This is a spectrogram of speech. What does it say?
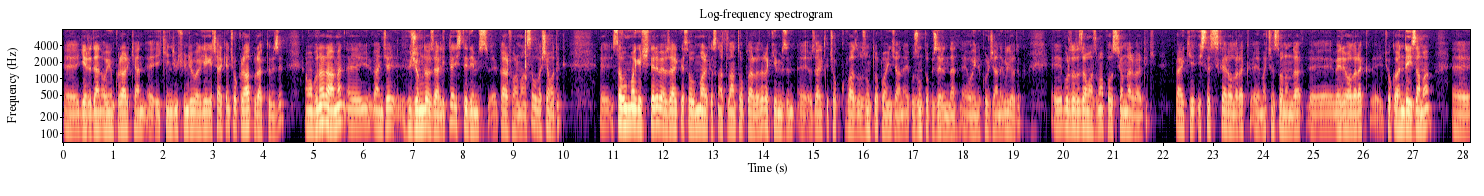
e, geriden oyun kurarken, e, ikinci, üçüncü bölgeye geçerken çok rahat bıraktı bizi. Ama buna rağmen e, bence hücumda özellikle istediğimiz e, performansa ulaşamadık. E, savunma geçişleri ve özellikle savunma arkasına atılan toplarla da rakibimizin e, özellikle çok fazla uzun top oynayacağını, hep uzun top üzerinden e, oyunu kuracağını biliyorduk. E, burada da zaman zaman pozisyonlar verdik. Belki istatistiksel olarak e, maçın sonunda e, veri olarak e, çok öndeyiz ama e,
